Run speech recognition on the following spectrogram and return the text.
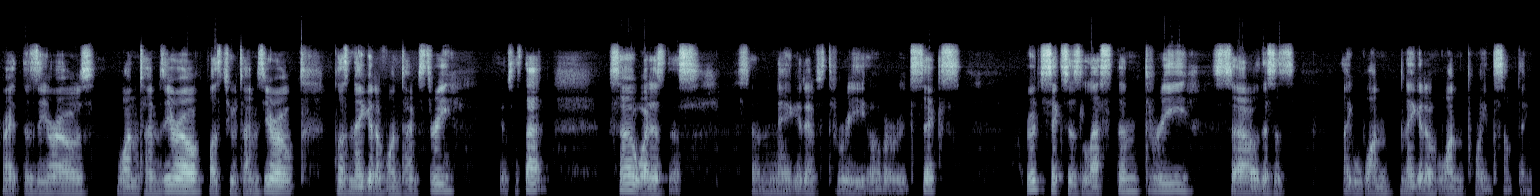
Right, the zeros, 1 times 0 plus 2 times 0 plus negative 1 times 3 gives us that. So what is this? So negative 3 over root 6 Root 6 is less than 3, so this is like 1, negative 1 point something.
